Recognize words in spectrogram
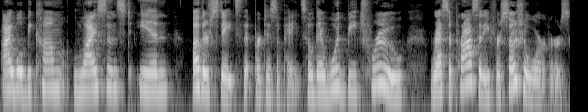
I will become licensed in other states that participate. So there would be true reciprocity for social workers.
